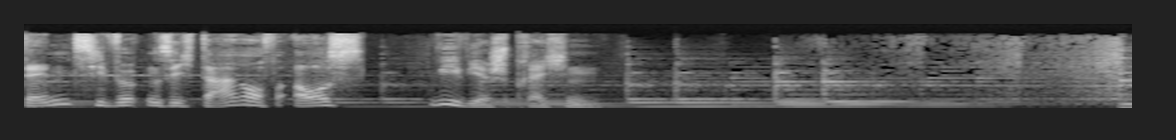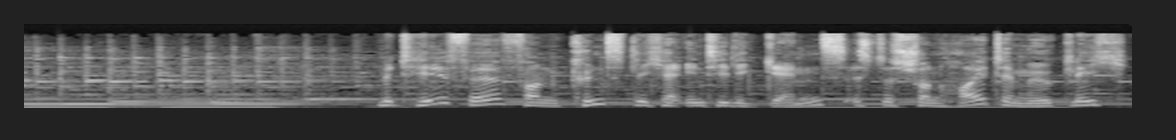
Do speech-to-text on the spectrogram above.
denn sie wirken sich darauf aus, wie wir sprechen. Mit Hilfe von künstlicher Intelligenz ist es schon heute möglich,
